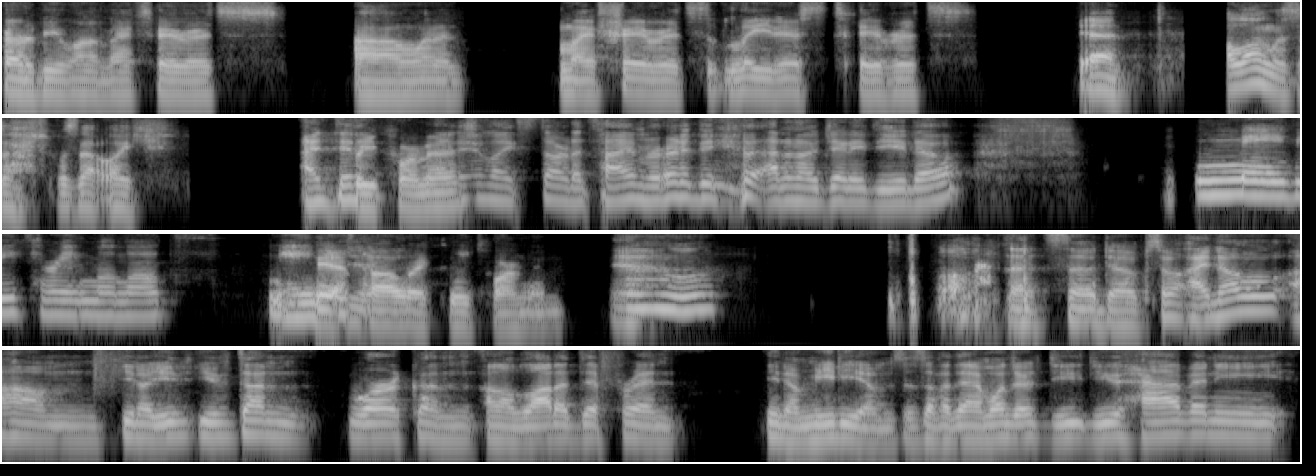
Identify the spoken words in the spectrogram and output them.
Probably be one of my favorites. Uh, one of my favorites, latest favorites. Yeah. How long was that? Was that like I didn't, three, four I minutes? didn't like start a timer or anything. I don't know, Jenny, do you know? Maybe three minutes. Maybe. Yeah, Yeah. probably like three, four minutes. Mhm. That's so dope. So I know, um, you know, you, you've done work on, on a lot of different, you know, mediums and stuff like that. I wonder, do you, do you have any,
